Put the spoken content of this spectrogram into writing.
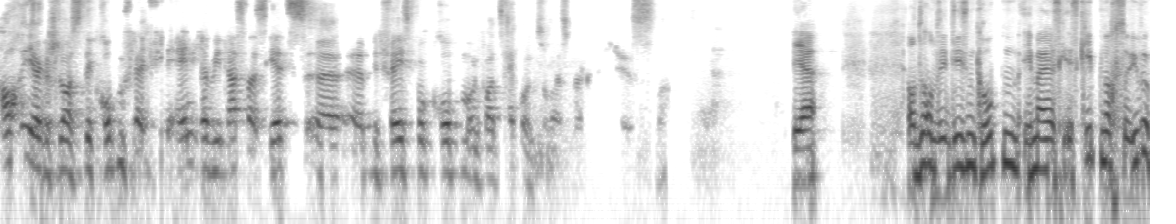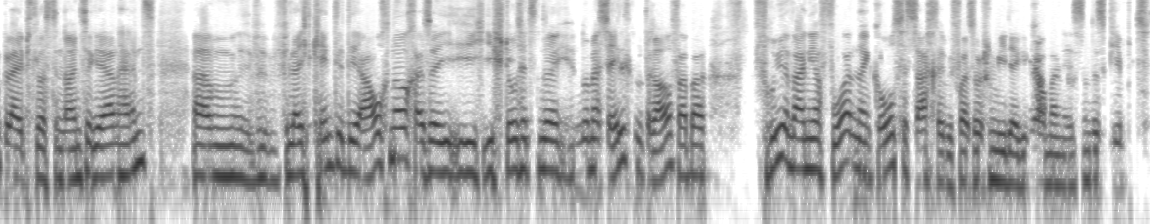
auch eher geschlossene Gruppen, vielleicht viel ähnlicher wie das, was jetzt äh, mit Facebook-Gruppen und WhatsApp und sowas möglich ist. Ja, und, und in diesen Gruppen, ich meine, es, es gibt noch so Überbleibsel aus den 90er Jahren, Heinz. Ähm, vielleicht kennt ihr die auch noch. Also ich, ich stoße jetzt nur, nur mehr selten drauf, aber früher waren ja Foren eine große Sache, bevor Social Media gekommen ist. Und es gibt,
